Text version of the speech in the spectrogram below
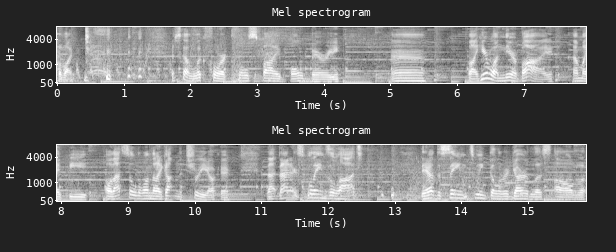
Bye-bye. I just gotta look for a close-by Bulb Berry. Uh... Well, I hear one nearby. That might be... Oh, that's still the one that I got in the tree, okay. That, that explains a lot. they have the same twinkle regardless of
